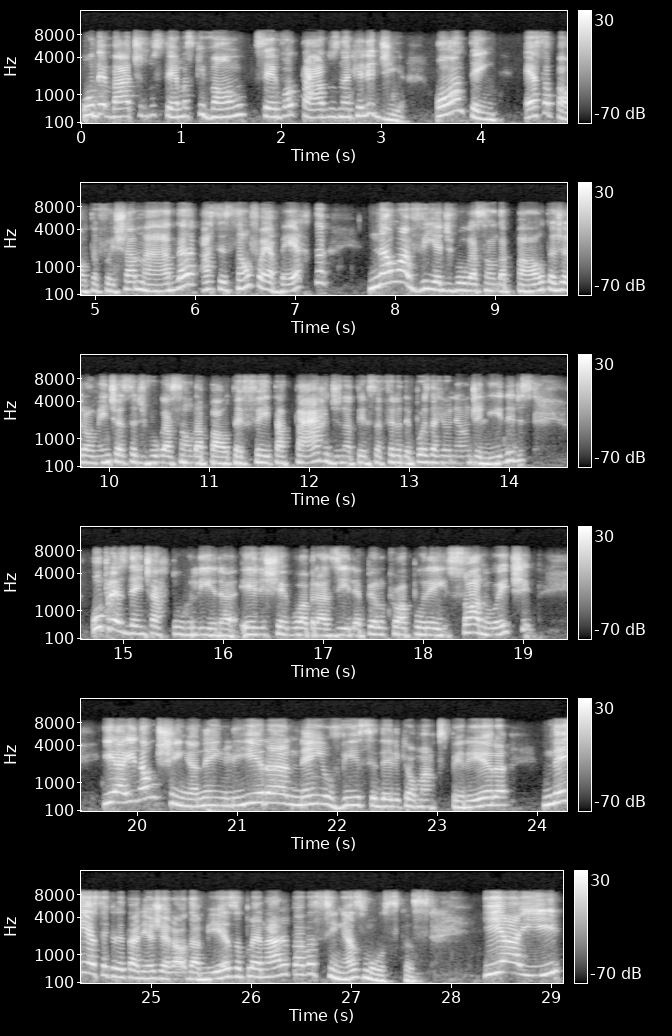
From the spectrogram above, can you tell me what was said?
o debate dos temas que vão ser votados naquele dia. Ontem, essa pauta foi chamada, a sessão foi aberta, não havia divulgação da pauta, geralmente essa divulgação da pauta é feita à tarde, na terça-feira, depois da reunião de líderes. O presidente Arthur Lira, ele chegou a Brasília, pelo que eu apurei, só à noite, e aí não tinha nem Lira, nem o vice dele, que é o Marcos Pereira, nem a secretaria-geral da mesa, o plenário estava assim, as moscas. E aí,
